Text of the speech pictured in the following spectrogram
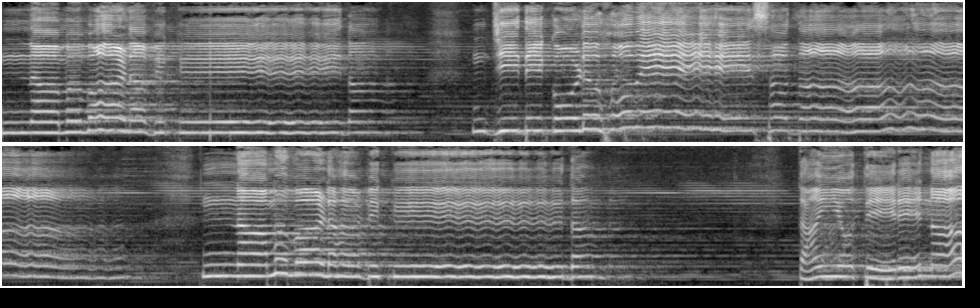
ਨਾਮ ਵਾਲਾ ਵਿਕਦਾ। ਜਿਹਦੇ ਕੋਲ ਹੋਵੇ ਸੌਦਾ ਨਾਮ ਵਾਲਾ ਵਿਕਦਾ। ਤਾਈਓ ਤੇਰੇ ਨਾਲ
